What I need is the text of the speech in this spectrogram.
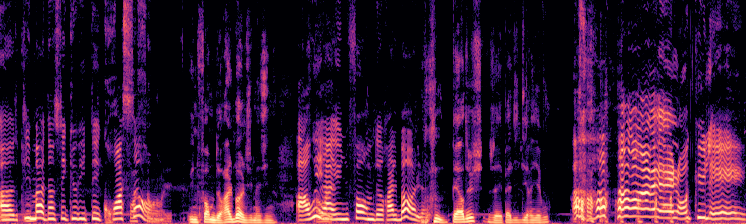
un climat d'insécurité croissant. Une forme de ras-le-bol, j'imagine. Ah oui, hein, une forme de ras-le-bol. Perdu J'avais pas dit diriez-vous. Ah ah ah, l'enculé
